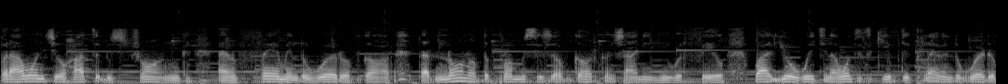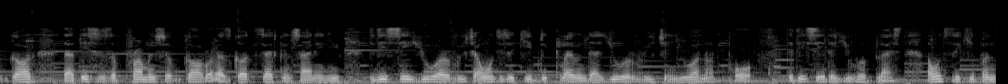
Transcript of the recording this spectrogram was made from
but I want your heart to be strong and firm in the word of God that none of the promises of God concerning you would fail. While you're waiting, I want you to keep declaring the word of God that this is the promise of God. What has God said concerning you? Did He say you are rich? I want you to keep declaring that you are rich and you are not poor. Did He say that you are blessed? I want you to keep on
